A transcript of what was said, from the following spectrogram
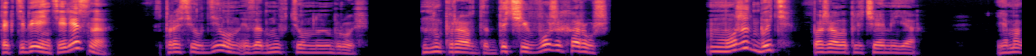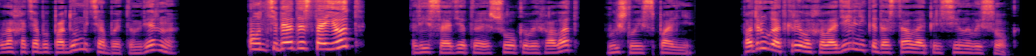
Так тебе интересно? — спросил Дилан, изогнув темную бровь. — Ну, правда, да чего же хорош? — Может быть, — пожала плечами я. Я могла хотя бы подумать об этом, верно? — Он тебя достает? Лиса, одетая в шелковый халат, вышла из спальни. Подруга открыла холодильник и достала апельсиновый сок.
